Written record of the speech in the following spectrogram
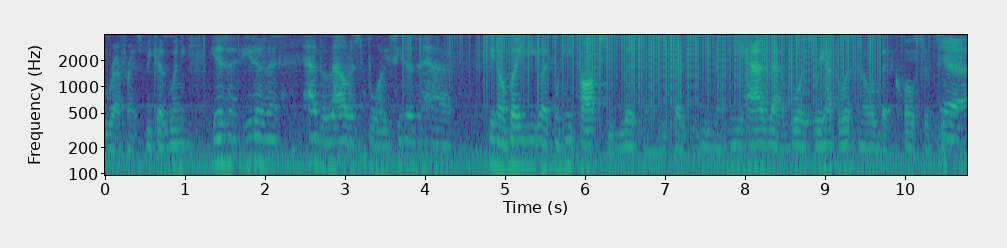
reference, because when he, he doesn't he doesn't have the loudest voice, he doesn't have you know, but he like when he talks, you listen because you know he has that voice where you have to listen a little bit closer to. Yeah,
